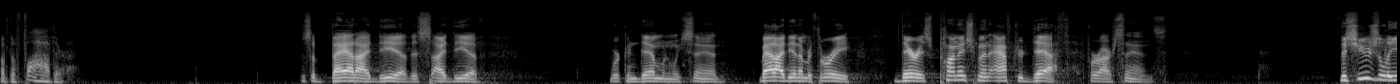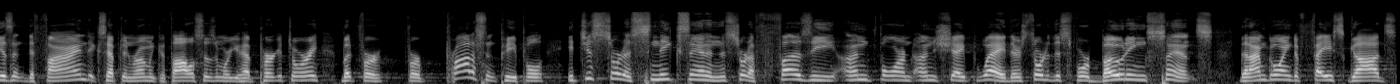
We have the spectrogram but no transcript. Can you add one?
of the Father. This is a bad idea, this idea of we're condemned when we sin. Bad idea number three there is punishment after death for our sins. This usually isn't defined except in Roman Catholicism where you have purgatory, but for, for Protestant people, it just sort of sneaks in in this sort of fuzzy, unformed, unshaped way. There's sort of this foreboding sense that I'm going to face God's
